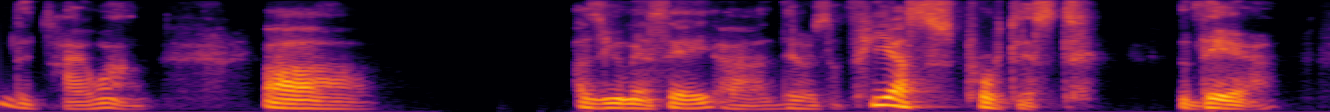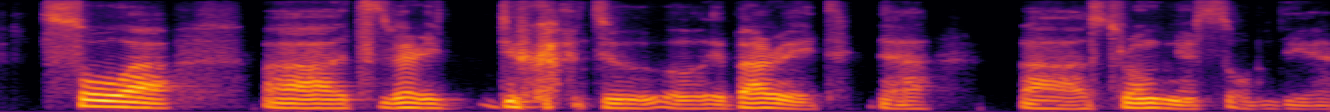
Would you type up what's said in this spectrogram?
the Taiwan, uh, as you may say, uh, there was a fierce protest there. So uh, uh, it's very difficult to uh, evaluate the strongness of the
